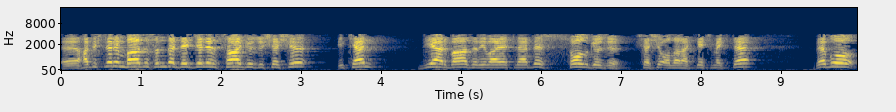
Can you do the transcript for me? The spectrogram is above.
Ee, hadislerin bazısında Deccal'in sağ gözü şaşı iken diğer bazı rivayetlerde sol gözü şaşı olarak geçmekte ve bu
